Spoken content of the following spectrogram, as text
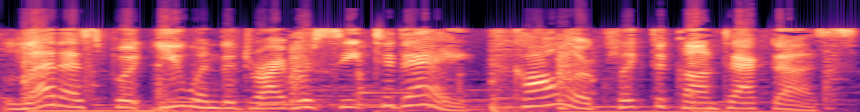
Let us put you in the driver's seat today. Call or click to contact us.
